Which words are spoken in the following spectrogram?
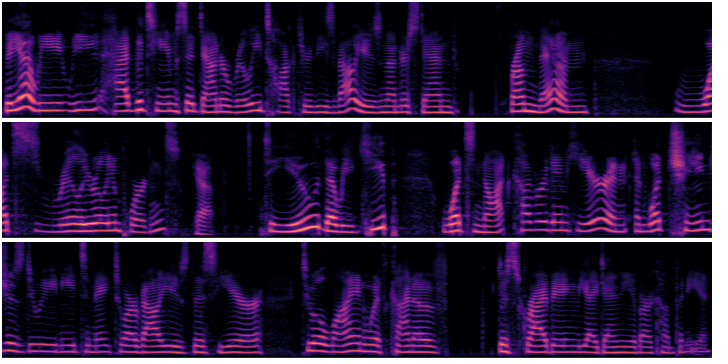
but yeah, we we had the team sit down to really talk through these values and understand from them what's really really important Yeah. to you that we keep what's not covered in here and and what changes do we need to make to our values this year to align with kind of describing the identity of our company and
